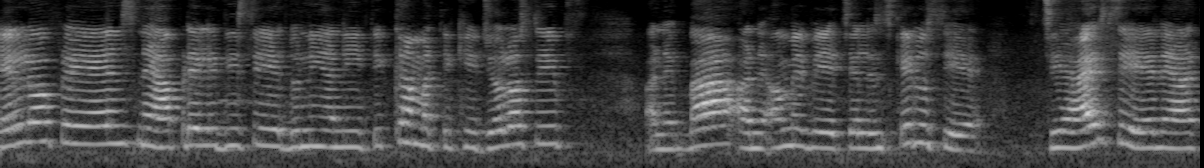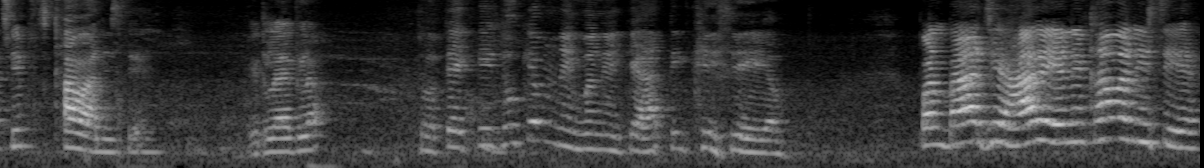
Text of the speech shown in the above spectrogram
હેલો ફ્રેન્ડ્સ ને આપણે લીધી છે દુનિયાની તીખામાં તીખી જોલો અને બા અને અમે બે ચેલેન્જ કર્યું છે. જે હાર છે એને આ ચિપ્સ ખાવાની છે. એકલા એકલા? તો તે કીધું કેમ નહીં મને કે આ તીખી છે એમ? પણ બા જે હારે એને ખાવાની છે.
